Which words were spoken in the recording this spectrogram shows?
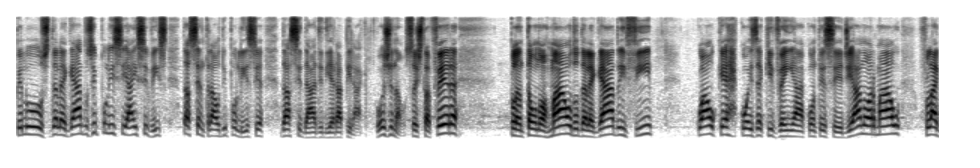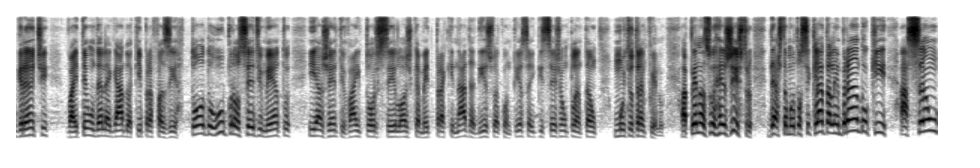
pelos delegados e policiais civis da Central de Polícia da cidade de Arapiraca. Hoje não, sexta-feira, plantão normal do delegado, enfim, qualquer coisa que venha a acontecer de anormal, flagrante, vai ter um delegado aqui para fazer todo o procedimento e a gente vai torcer, logicamente, para que nada disso aconteça e que seja um plantão muito tranquilo. Apenas o registro desta motocicleta, lembrando que ação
